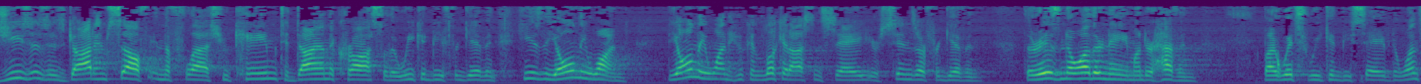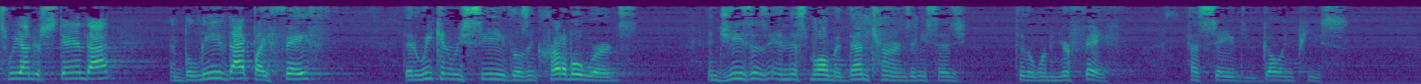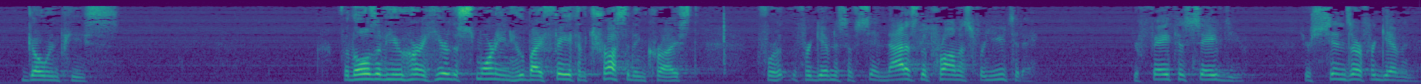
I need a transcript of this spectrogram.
Jesus is God himself in the flesh who came to die on the cross so that we could be forgiven. He is the only one, the only one who can look at us and say, your sins are forgiven. There is no other name under heaven by which we can be saved. And once we understand that and believe that by faith, then we can receive those incredible words. And Jesus in this moment then turns and he says, to the woman, Your faith has saved you. Go in peace. Go in peace. For those of you who are here this morning who by faith have trusted in Christ for the forgiveness of sin, that is the promise for you today. Your faith has saved you. Your sins are forgiven.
